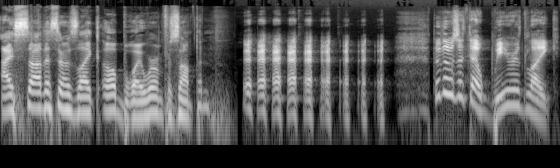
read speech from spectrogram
I saw this and I was like, oh boy, we're in for something. then there was like that weird like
